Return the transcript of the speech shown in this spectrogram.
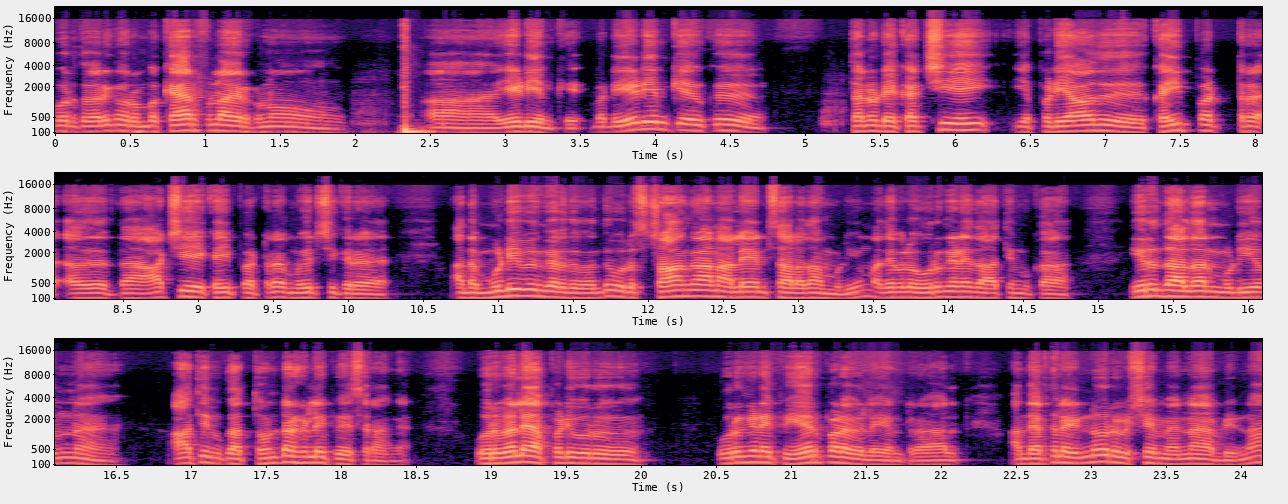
பொறுத்த வரைக்கும் ரொம்ப கேர்ஃபுல்லாக இருக்கணும் ஏடிஎம்கே. பட் ஏடிஎம்கேவுக்கு தன்னுடைய கட்சியை எப்படியாவது கைப்பற்ற அது ஆட்சியை கைப்பற்ற முயற்சிக்கிற அந்த முடிவுங்கிறது வந்து ஒரு ஸ்ட்ராங்கான அலையன்ஸால தான் முடியும். அதே போல் ஒருங்கிணைந்த அதிமுக இருந்தால் தான் முடியும்னு அதிமுக தொண்டர்களே பேசுறாங்க. ஒருவேளை அப்படி ஒரு ஒருங்கிணைப்பு ஏற்படவில்லை என்றால், அந்த இடத்துல இன்னொரு விஷயம் என்ன அப்படின்னா,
